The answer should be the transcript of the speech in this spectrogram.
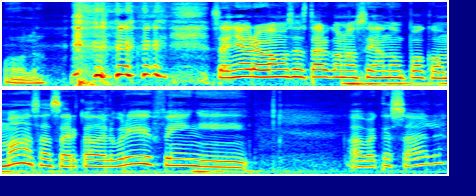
Hola. Señores, vamos a estar conociendo un poco más acerca del briefing y a ver qué sale.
